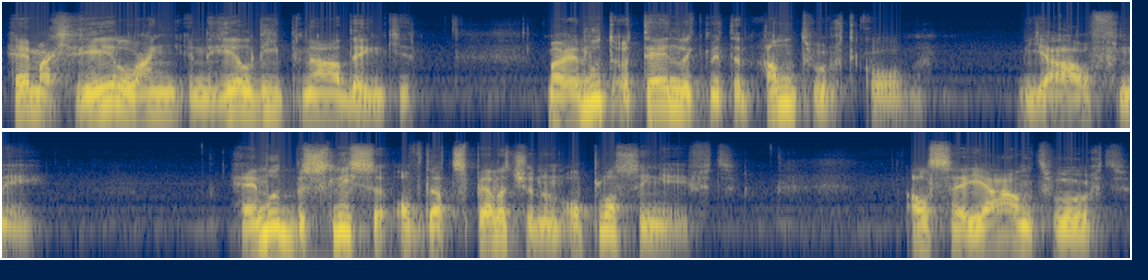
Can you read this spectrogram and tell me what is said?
Hij mag heel lang en heel diep nadenken, maar hij moet uiteindelijk met een antwoord komen. Ja of nee. Hij moet beslissen of dat spelletje een oplossing heeft. Als hij ja antwoordt,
